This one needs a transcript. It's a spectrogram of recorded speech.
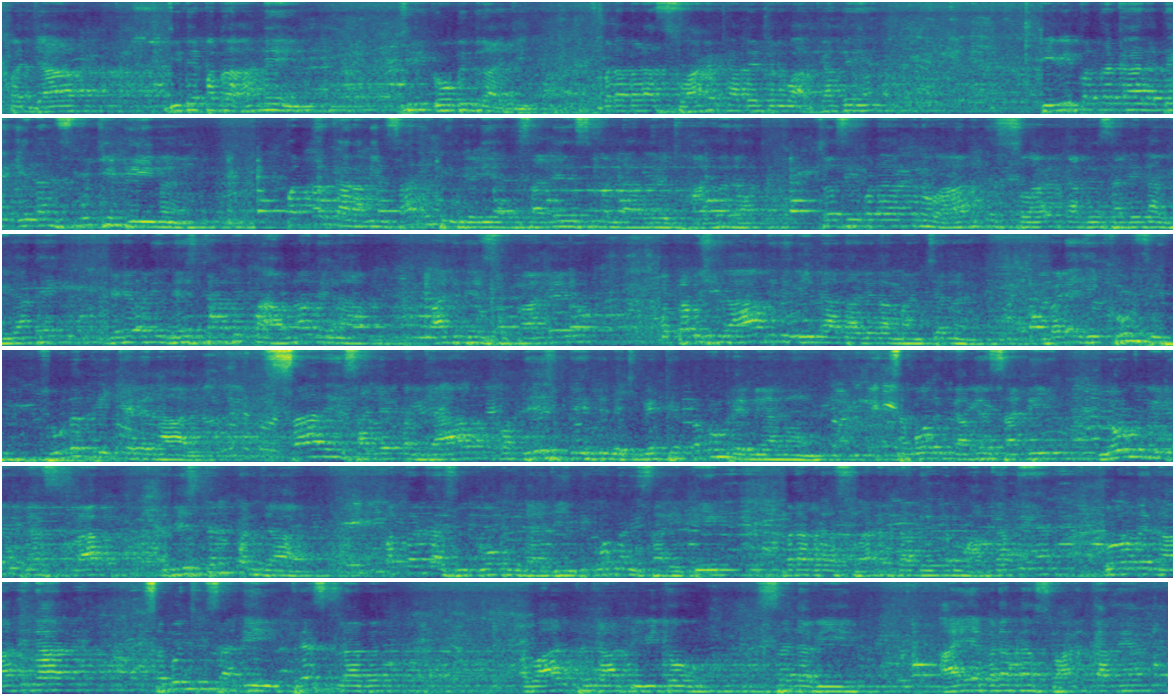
ਪੰਜਾਬ, ਜਿਹਦੇ ਪ੍ਰਧਾਨ ਨੇ ਸ੍ਰੀ ਗੋਬਿੰਦ ਰਾਜ ਜੀ। ਬੜਾ ਬੜਾ ਸਵਾਗਤ ਕਰਦੇ, ਧੰਨਵਾਦ ਕਰਦੇ ਹਾਂ। ਟੀਵੀ ਪੱਤਰਕਾਰ ਅਤੇ ਇਹਨਾਂ ਦੀ ਸਮੁੱਚੀ ਟੀਮ, ਪੱਤਰਕਾਰਾਂ ਦੀ ਸਾਰੀ ਟੀਮ ਜਿਹੜੀ ਅੱਜ ਸਾਡੇ ਇਸ ਪੰਡਾਲ ਦੇ ਵਿੱਚ ਹਾਜ਼ਰ ਆ। ਸੋ ਅਸੀਂ ਬੜਾ ਧੰਨਵਾਦ ਤੇ ਸਵਾਗਤ ਕਰਦੇ ਸਾਡੇ ਇਹਨਾਂ ਵੀਰਾਂ ਦੇ, ਜਿਹੜੇ ਬੜੀ ਨਿਸ਼ਠਾ ਤੇ ਭਾਵਨਾ ਦੇ ਨਾਲ ਅੱਜ ਦੇ ਸਪਾਲੇ ਨੂੰ। ਉਹ ਪ੍ਰਭੂ ਸ਼੍ਰੀ ਰਾਮ ਜੀ ਦੀ ਲੀਲਾ ਦਾ ਜਿਹੜਾ ਮੰਚਨ ਬੜੇ ਹੀ ਖੂਬਸੂਰਤ ਖੂਬਸੂਰਤ ਤਰੀਕੇ ਦੇ ਨਾਲ ਸਾਰੇ ਸਾਡੇ ਪੰਜਾਬ ਔਰ ਦੇਸ਼ ਵਿਦੇਸ਼ ਦੇ ਵਿੱਚ ਬੈਠੇ ਪ੍ਰਭੂ ਪ੍ਰੇਮੀਆਂ ਨੂੰ ਸੰਬੋਧਨ ਕਰਦੇ ਸਾਡੀ ਲੋਕ media press club register Punjab, ਪੱਤਰਕਾਰ ਸ਼੍ਰੀ ਗੋਬਿੰਦ ਰਾਜ ਜੀ ਤੇ ਉਹਨਾਂ ਦੀ ਸਾਰੀ ਟੀਮ ਬੜਾ ਬੜਾ ਸਵਾਗਤ ਕਰਦੇ ਧੰਨਵਾਦ ਕਰਦੇ ਹਾਂ। ਉਹਨਾਂ ਦੇ ਨਾਲ ਦੀ ਨਾਲ ਸਮੁੱਚੀ ਸਾਡੀ ਪ੍ਰੈਸ ਕਲੱਬ, ਆਵਾਜ਼ ਪੰਜਾਬ ਟੀਵੀ ਤੋਂ ਸਾਡਾ ਵੀ ਆਏ ਹੈ ਬੜਾ ਬੜਾ ਸਵਾਗਤ ਕਰਦੇ ਹਾਂ।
